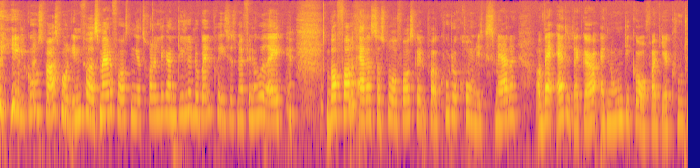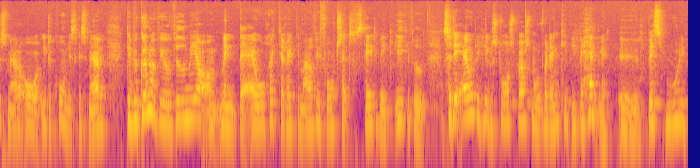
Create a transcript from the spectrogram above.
et helt gode spørgsmål inden for smerteforskning. Jeg tror, der ligger en lille Nobelpris, hvis man finder ud af, hvorfor er der så stor forskel på akut og kronisk smerte, og hvad er det, der gør, at nogen de går fra de akutte smerter over i det kroniske smerte. Det begynder vi jo at vide mere om, men der er jo rigtig, rigtig meget, vi fortsat stadigvæk ikke ved. Så det er jo det helt store spørgsmål, hvordan kan vi behandle øh, bedst muligt.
